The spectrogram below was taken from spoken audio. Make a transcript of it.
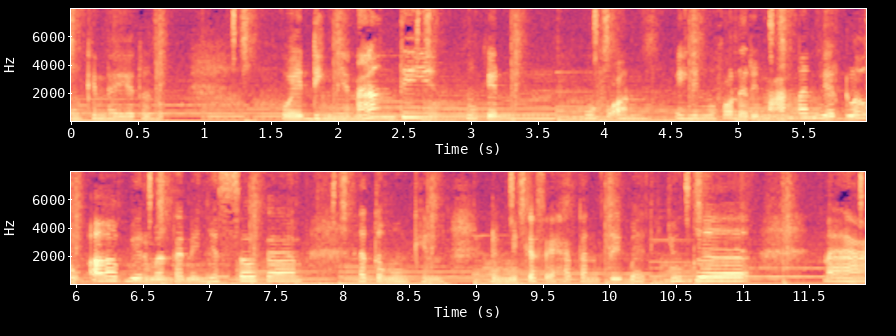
Mungkin diet untuk weddingnya nanti mungkin move on ingin move on dari mantan biar glow up biar mantannya nyesel kan? Atau mungkin demi kesehatan pribadi juga. Nah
